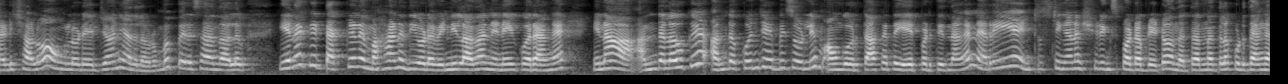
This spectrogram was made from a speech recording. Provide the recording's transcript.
நடித்தாலும் அவங்களுடைய ஜேர்னி அதில் ரொம்ப பெருசாக இருந்தாலும் எனக்கு டக்குன்னு மகாநதியோட வெண்ணிலா தான் நினைவுக்கு வராங்க. ஏன்னா அந்த அளவுக்கு அந்த கொஞ்சம் எபிசோட்லேயும் அவங்க ஒரு தாக்கத்தை ஏற்படுத்தியிருந்தாங்க. நிறைய இன்ட்ரெஸ்டிங்கான ஷூட்டிங் ஸ்பாட் அப்டேட்டும் அந்த தருணத்தில் கொடுத்தாங்க.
